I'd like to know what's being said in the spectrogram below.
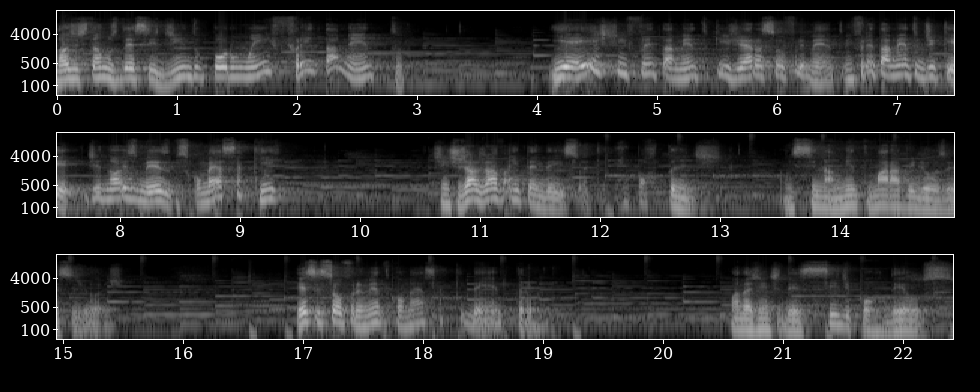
nós estamos decidindo por um enfrentamento. E é este enfrentamento que gera sofrimento. Enfrentamento de quê? De nós mesmos. Começa aqui. A gente já já vai entender isso aqui. É importante. É um ensinamento maravilhoso esse de hoje. Esse sofrimento começa aqui dentro. Quando a gente decide por Deus,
